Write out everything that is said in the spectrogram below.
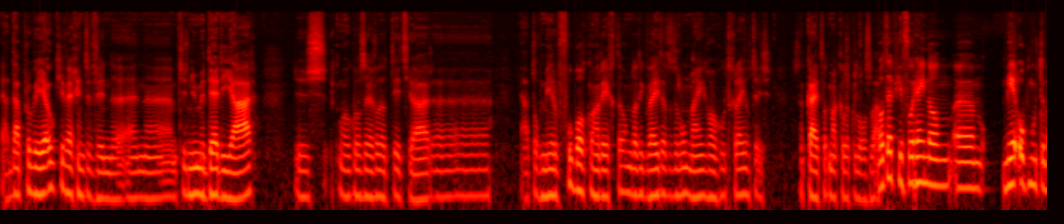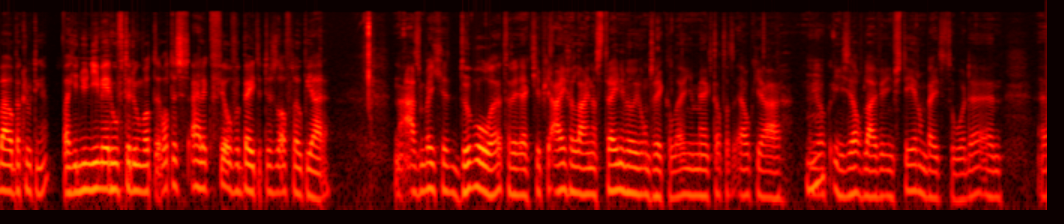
ja, daar probeer je ook je weg in te vinden. En uh, het is nu mijn derde jaar. Dus ik moet ook wel zeggen dat dit jaar uh, ja, toch meer op voetbal kan richten. Omdat ik weet dat het rond heen gewoon goed geregeld is. Dan kan je het wat makkelijker loslaten. Wat heb je voorheen dan um, meer op moeten bouwen bij Kloetingen? Wat je nu niet meer hoeft te doen. Wat, wat is eigenlijk veel verbeterd tussen de afgelopen jaren? Nou, het is een beetje dubbel hè, traject. Je hebt je eigen lijn als trainer wil je ontwikkelen. En je merkt dat het elk jaar mm je ook in jezelf blijven investeren om beter te worden. En uh,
